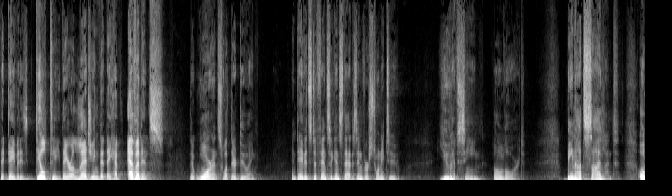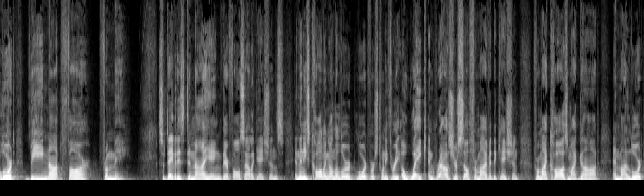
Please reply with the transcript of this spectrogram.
that David is guilty. They are alleging that they have evidence that warrants what they're doing. And David's defense against that is in verse 22 You have seen, O Lord. Be not silent. O Lord, be not far from me. So David is denying their false allegations, and then he's calling on the Lord, Lord, verse 23 Awake and rouse yourself for my vindication, for my cause, my God and my Lord.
